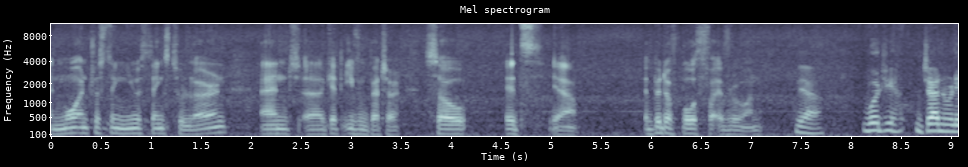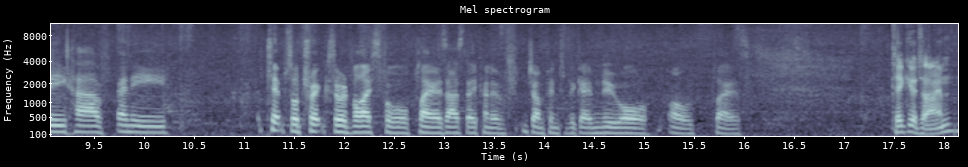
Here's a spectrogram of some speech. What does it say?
and more interesting new things to learn and uh, get even better. So it's yeah, a bit of both for everyone. Yeah. Would you generally have any tips or tricks or advice for players as they kind of jump into the game, new or old players? Take your time.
